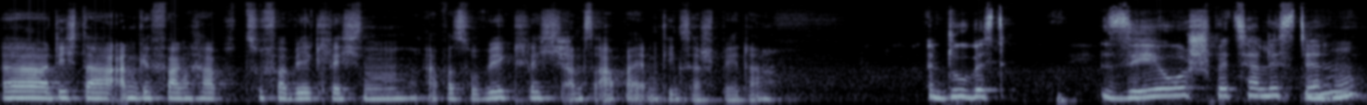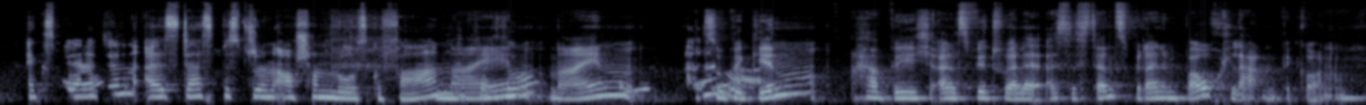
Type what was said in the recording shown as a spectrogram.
äh, die ich da angefangen habe zu verwirklichen. Aber so wirklich ans Arbeiten ging es ja später. Du bist SEO-Spezialistin, mhm. Expertin. Als das bist du dann auch schon losgefahren? Nein, so? nein. Ah. Zu Beginn habe ich als virtuelle Assistenz mit einem Bauchladen begonnen.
